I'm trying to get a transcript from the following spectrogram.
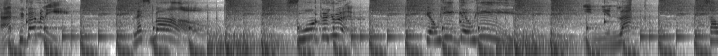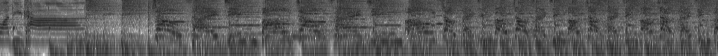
，Happy Family，Let's Smile，说个愿，恭喜恭喜，年年乐，萨瓦迪卡。招财进宝，招财进宝，招财进宝，招财进宝，招财进宝，招财进宝。招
